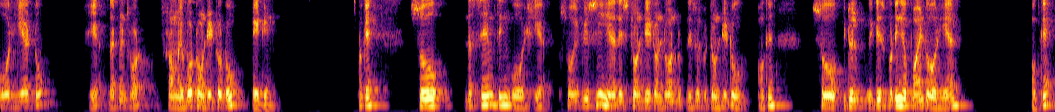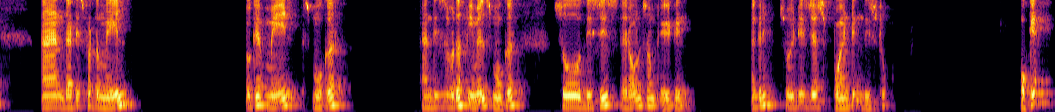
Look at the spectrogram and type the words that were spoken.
over here to here. That means what? From about 22 to 18. Okay. So the same thing over here. So if you see here, this 20, 21, this will be 22. Okay. So it will it is putting a point over here. Okay. And that is for the male. Okay, male smoker. And this is for the female smoker. So this is around some 18. Agree? So it is just pointing these two. Okay.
